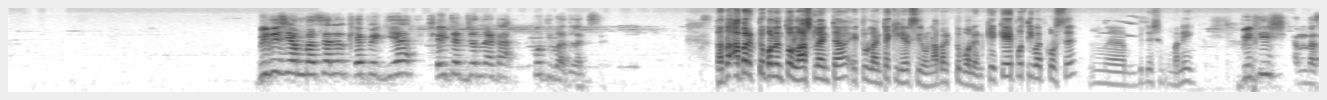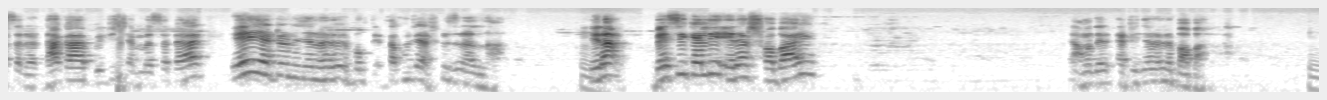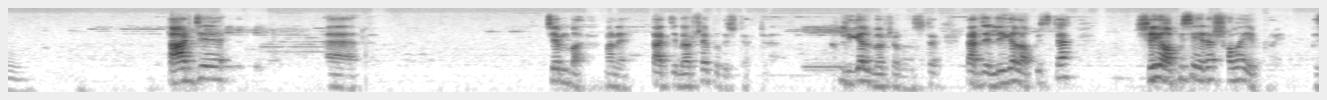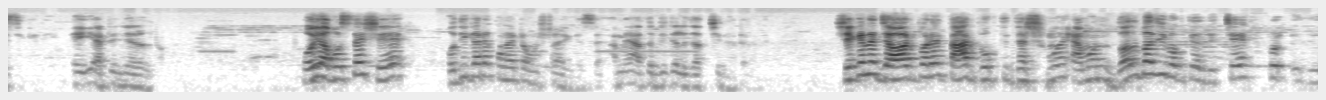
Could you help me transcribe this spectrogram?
ব্রিটিশ অ্যাম্বাসেডার খেপে গিয়ে সেইটার জন্য একটা প্রতিবাদ লাগছে। দাদা আবার একটু বলেন তো লাস্ট লাইনটা একটু লাইনটা ক্লিয়ার ছিল না আবার একটু বলেন। কে কে প্রতিবাদ করছে? বিদেশ মানে British ambassador Dhaka British ambassador এই অ্যাটর্নি জেনারেলের বক্তৃতা তখন যে অ্যাটর্নি জেনারেল না। এরা বেসিক্যালি এরা সবাই আমাদের অ্যাটর্নি জেনারেলের বাবা। তার যে চেম্বার মানে তার যে ব্যবসায় প্রতিষ্ঠানটা লিগ্যাল ব্যবসা প্রতিষ্ঠান, তার যে লিগ্যাল অফিসটা সেই অফিসে এরা সবাই এমপ্লয় বেসিক্যালি এই অ্যাটর্নি জেনারেল ওই অবস্থায় সে অধিকারে কোনো একটা অনুষ্ঠানে গেছে। আমি এত ডিটেলে যাচ্ছি না এটা। সেখানে যাওয়ার পরে তার বক্তৃতার সময় এমন দলবাজি বক্তৃতা দিচ্ছে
